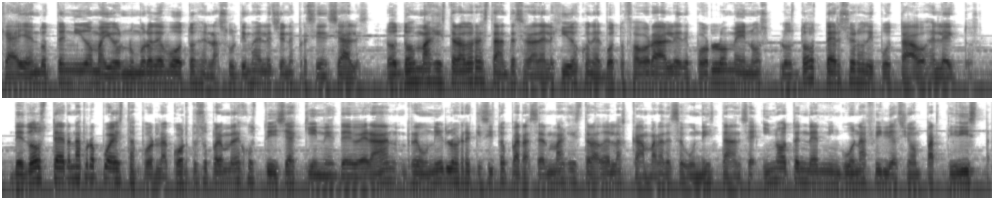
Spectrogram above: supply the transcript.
que hayan obtenido mayor número de votos en las últimas elecciones presidenciales. Los dos magistrados restantes serán elegidos con el voto favorable de por lo menos los dos tercios de los diputados electos de dos ternas propuestas por la Corte Suprema de Justicia, quienes deberán reunir los requisitos para ser magistrado de las cámaras de segunda instancia y no tener ninguna afiliación partidista.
